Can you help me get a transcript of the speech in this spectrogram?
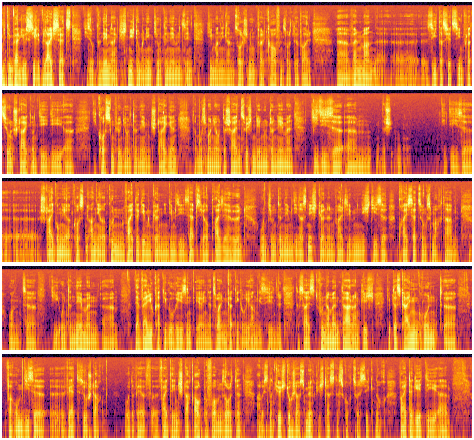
mit dem Value-Stil gleichsetzt, diese Unternehmen eigentlich nicht unbedingt die Unternehmen sind, die man in einem solchen Umfeld kaufen sollte, weil äh, wenn man äh, sieht, dass jetzt die Inflation steigt und die, die, äh, die Kosten für die Unternehmen steigen, dann muss man ja unterscheiden zwischen den Unternehmen, die diese ähm, die diese äh, Steigerung ihrer Kosten an ihre Kunden weitergeben können, indem sie selbst ihre Preise erhöhen und die Unternehmen, die das nicht können, weil sie eben nicht diese Preissetzungsmacht haben. Und äh, die Unternehmen äh, der Value-Kategorie sind eher in der zweiten Kategorie angesiedelt. Das heißt, fundamental eigentlich gibt es keinen Grund, äh, warum diese Werte so stark oder weiterhin stark outperformen sollten. Aber es ist natürlich durchaus möglich, dass das kurzfristig noch weitergeht. Die äh,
